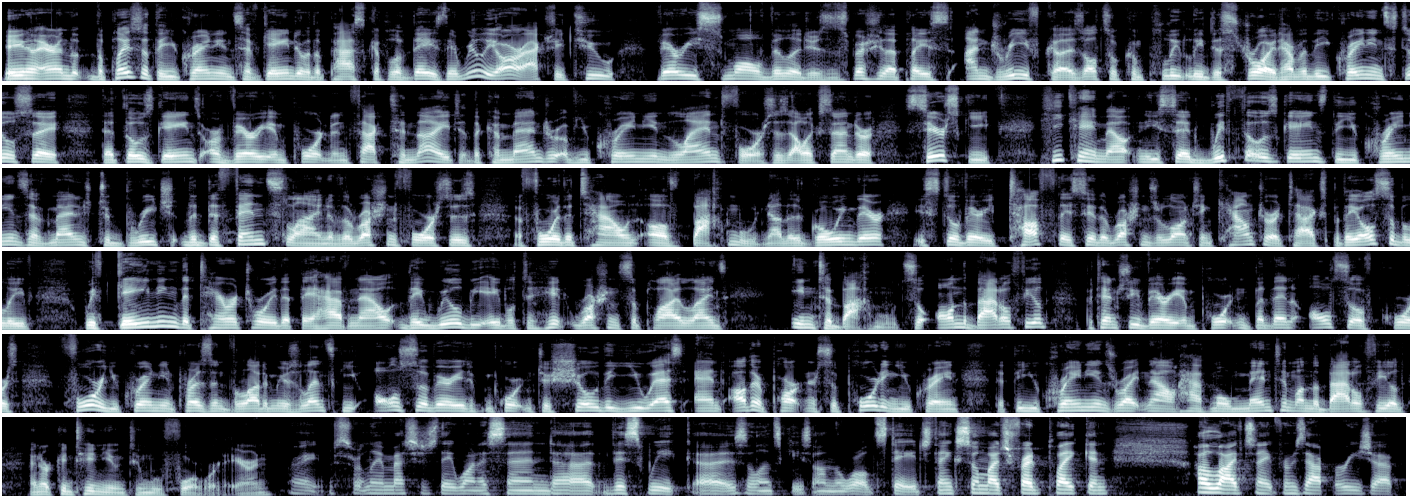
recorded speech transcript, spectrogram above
Yeah, you know, Aaron, the, the place that the Ukrainians have gained over the past couple of days, they really are actually two very small villages, especially that place Andriivka is also completely destroyed. However, the Ukrainians still say that those gains are very important. In fact, tonight, the commander of Ukrainian land forces, Alexander Syrsky, he came out and he said with those gains, the Ukrainians have managed to breach the defense line of the Russian forces for the town of Bakhmut. Now, the going there is still very tough. They say the Russians are launching counterattacks, but they also believe with gaining the territory that they have now, they will be able to hit Russian supply lines into Bakhmut. So on the battlefield, potentially very important, but then also, of course, for Ukrainian President Volodymyr Zelensky, also very important to show the U.S. and other partners supporting Ukraine that the Ukrainians right now have momentum on the battlefield and are continuing to move forward. Aaron? Right. Certainly a message they want to send uh, this week uh, Zelensky's on the world stage. Thanks so much, Fred Pleitgen, uh, live tonight from Zaporizhia.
